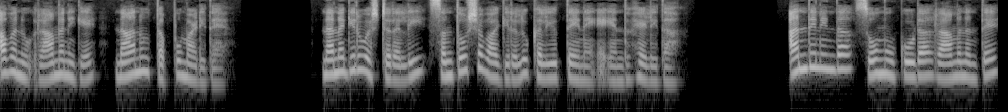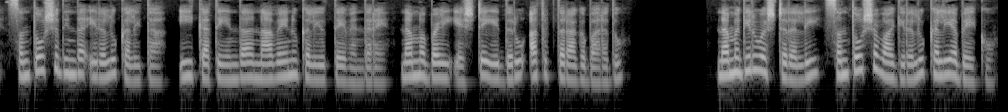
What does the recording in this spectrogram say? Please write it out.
ಅವನು ರಾಮನಿಗೆ, ನಾನು ತಪ್ಪು ಮಾಡಿದೆ. ನನಗಿರುವಷ್ಟರಲ್ಲಿ ಸಂತೋಷವಾಗಿರಲು ಕಲಿಯುತ್ತೇನೆ ಎಂದು ಹೇಳಿದ. ಅಂದಿನಿಂದ ಸೋಮು ಕೂಡ ರಾಮನಂತೆ ಸಂತೋಷದಿಂದ ಇರಲು ಕಲಿತ. ಈ ಕಥೆಯಿಂದ ನಾವೇನು ಕಲಿಯುತ್ತೇವೆಂದರೆ, ನಮ್ಮ ಬಳಿ ಎಷ್ಟೇ ಇದ್ದರೂ ಅತೃಪ್ತರಾಗಬಾರದು. ನಮಗಿರುವಷ್ಟರಲ್ಲಿ ಸಂತೋಷವಾಗಿರಲು ಕಲಿಯಬೇಕು.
